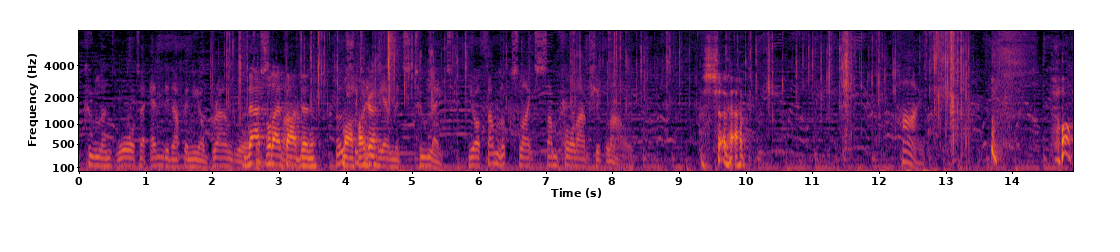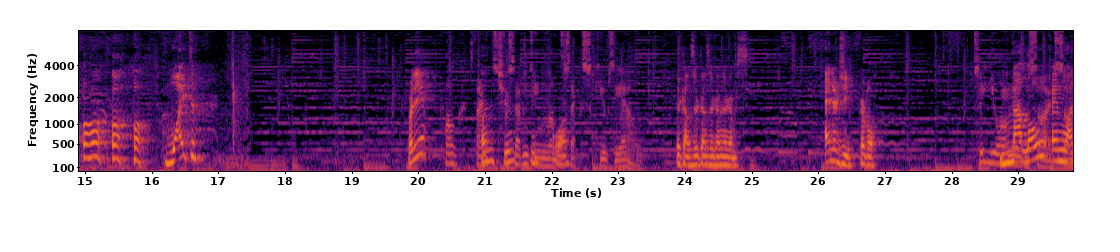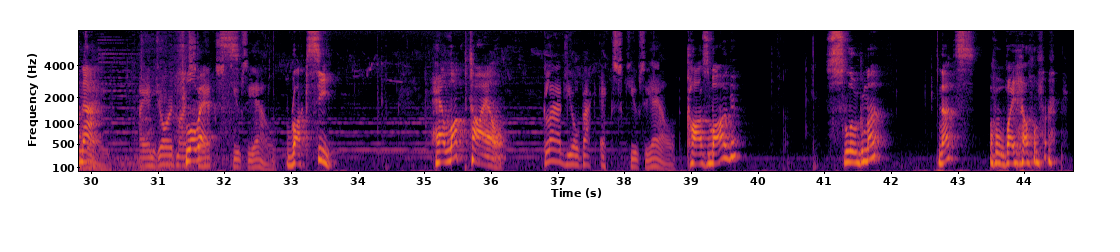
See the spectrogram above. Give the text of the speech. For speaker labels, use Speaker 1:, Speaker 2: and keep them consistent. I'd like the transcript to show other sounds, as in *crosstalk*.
Speaker 1: coolant water ended up in your groundwater.
Speaker 2: That's what I
Speaker 1: supply.
Speaker 2: thought, dude.
Speaker 1: Oh shit. MVM, it's too late. Your thumb looks like some Fallout shit lol.
Speaker 2: Shut up.
Speaker 1: Hi. *laughs*
Speaker 2: Oh, oh, oh, oh. White. Ready?
Speaker 1: Pog,
Speaker 2: One,
Speaker 1: thanks
Speaker 2: two,
Speaker 1: for 17
Speaker 2: three,
Speaker 1: months XQCL.
Speaker 2: Here comes, here comes, here comes, here comes. Energy, purple.
Speaker 1: See you on the other side
Speaker 2: and Lana.
Speaker 1: I enjoyed my
Speaker 2: Floex.
Speaker 1: XQCL.
Speaker 2: Roxy. Helioptile.
Speaker 1: Glad you're back XQCL.
Speaker 2: Cosmog. Slugma. Nuts. Oh, Whale.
